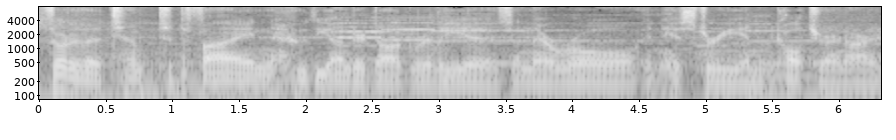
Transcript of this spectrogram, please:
sort of an attempt to define who the underdog really is and their role in history and culture and art.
